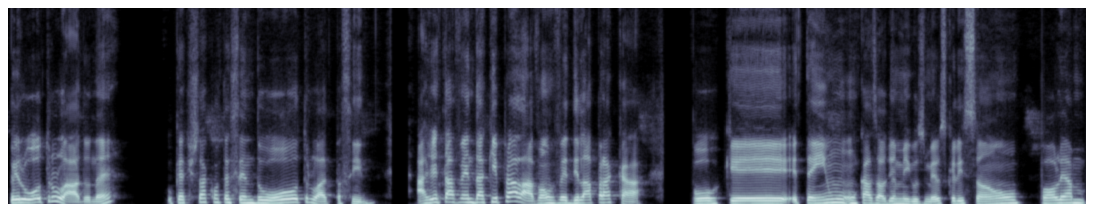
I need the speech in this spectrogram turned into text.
pelo outro lado, né? O que é que está acontecendo do outro lado? Tipo assim, a gente tá vendo daqui pra lá, vamos ver de lá pra cá. Porque tem um, um casal de amigos meus que eles são poliam,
